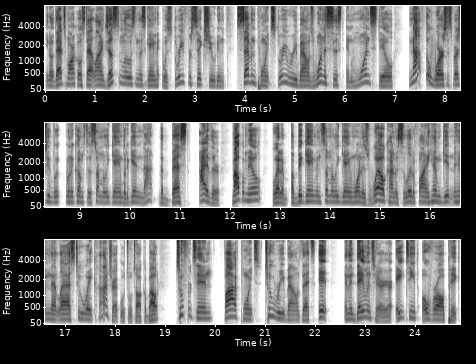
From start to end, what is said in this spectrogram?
you know, that's Marko's stat line. Justin Lewis in this game was three for six shooting, seven points, three rebounds, one assist, and one steal. Not the worst, especially when it comes to the Summer League game, but again, not the best either. Malcolm Hill, who had a, a, big game in Summer League game one as well, kind of solidifying him, getting him that last two way contract, which we'll talk about two for 10, five points, two rebounds. That's it. And then Dalen Terry, our 18th overall pick,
